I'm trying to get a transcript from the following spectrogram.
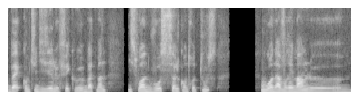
ben, comme tu disais, le fait que Batman, il soit à nouveau seul contre tous où on a vraiment le,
